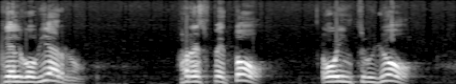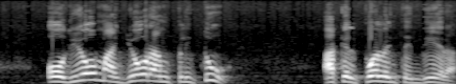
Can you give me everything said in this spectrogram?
que el gobierno respetó o instruyó o dio mayor amplitud a que el pueblo entendiera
